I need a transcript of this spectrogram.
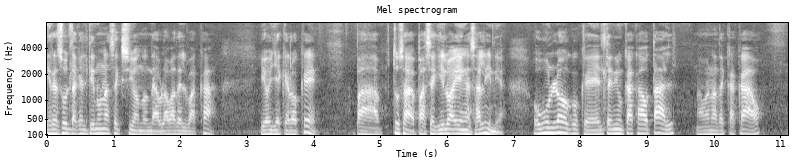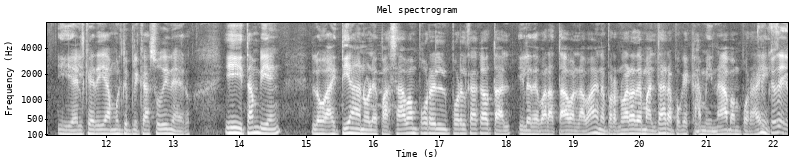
Y resulta que él tiene una sección donde hablaba del bacá. Y oye, ¿qué lo que? Pa, tú sabes, para seguirlo ahí en esa línea. Hubo un loco que él tenía un cacao tal, una vaina de cacao, y él quería multiplicar su dinero. Y también los haitianos le pasaban por el, por el cacao tal y le desbarataban la vaina, pero no era de maldad, era porque caminaban por ahí. Sí,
